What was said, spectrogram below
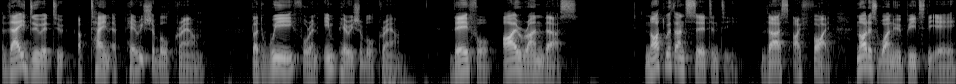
they do it to obtain a perishable crown, but we for an imperishable crown. Therefore, I run thus, not with uncertainty. Thus I fight, not as one who beats the air,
